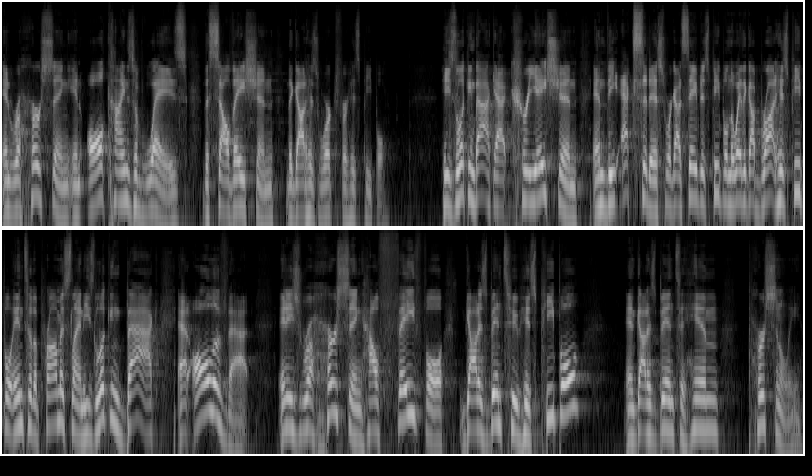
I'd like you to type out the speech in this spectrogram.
and rehearsing in all kinds of ways the salvation that God has worked for his people. He's looking back at creation and the Exodus where God saved his people and the way that God brought his people into the promised land. He's looking back at all of that and he's rehearsing how faithful God has been to his people and God has been to him personally.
